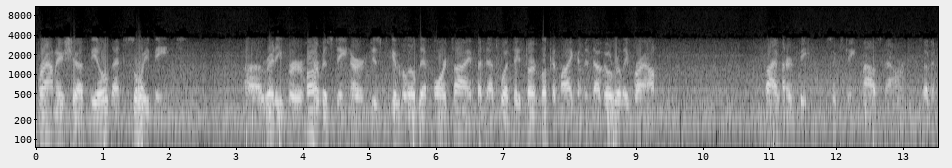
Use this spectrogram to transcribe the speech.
brownish uh, field. That's soybeans uh, ready for harvesting or just give it a little bit more time, but that's what they start looking like, and then they'll go really brown. 500 feet, 16 miles an hour, 17.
